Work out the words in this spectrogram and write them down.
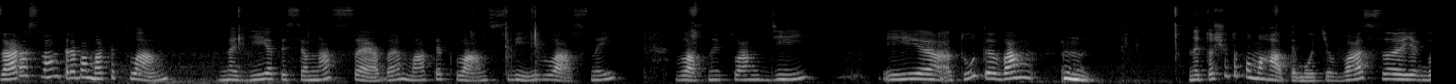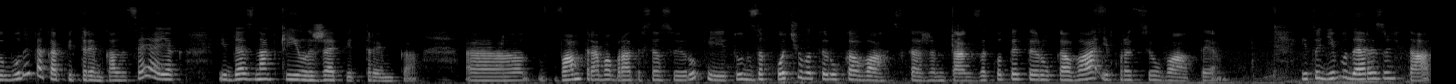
Зараз вам треба мати план, надіятися на себе, мати план свій власний, власний план дій. І тут вам не то, що допомагатимуть, у вас е, якби буде така підтримка, але це як іде знак такий лже підтримка. Е, Вам треба брати все в свої руки і тут закочувати рукава, скажімо так, закотити рукава і працювати. І тоді буде результат.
